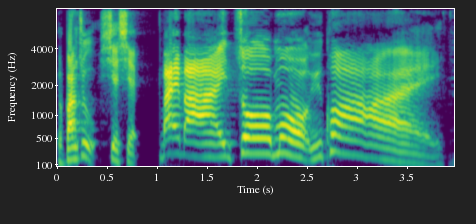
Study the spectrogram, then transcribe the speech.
有帮助，谢谢，拜拜，周末愉快。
